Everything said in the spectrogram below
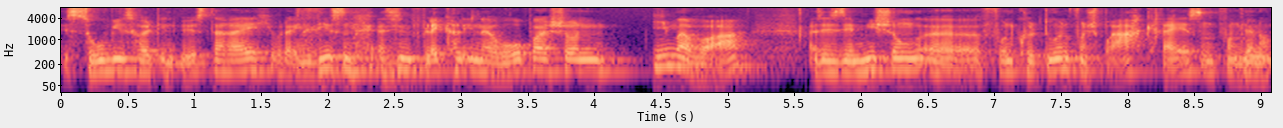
so wie es halt in Österreich oder in diesem, also im Fleckerl in Europa schon immer war. Also diese Mischung äh, von Kulturen, von Sprachkreisen, von genau.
